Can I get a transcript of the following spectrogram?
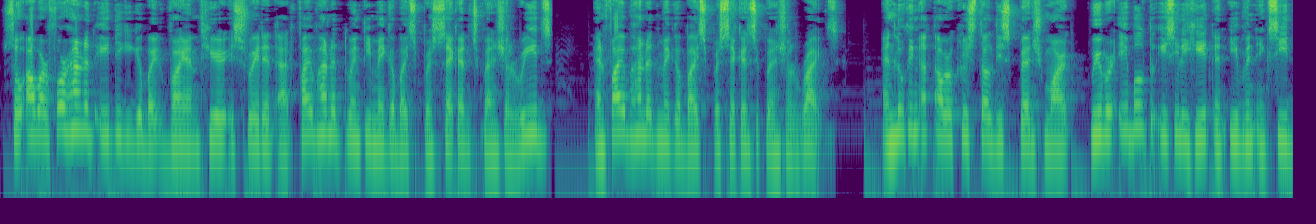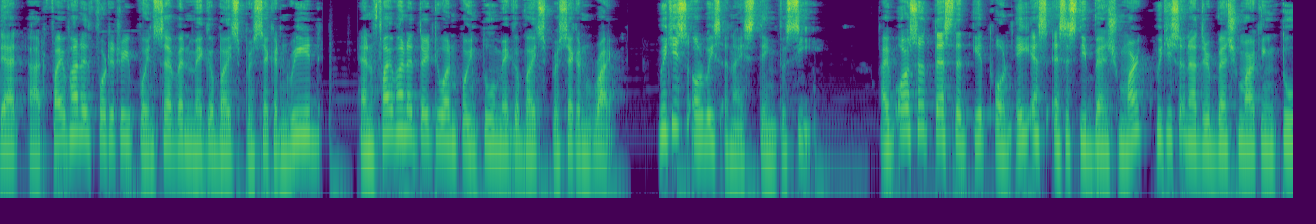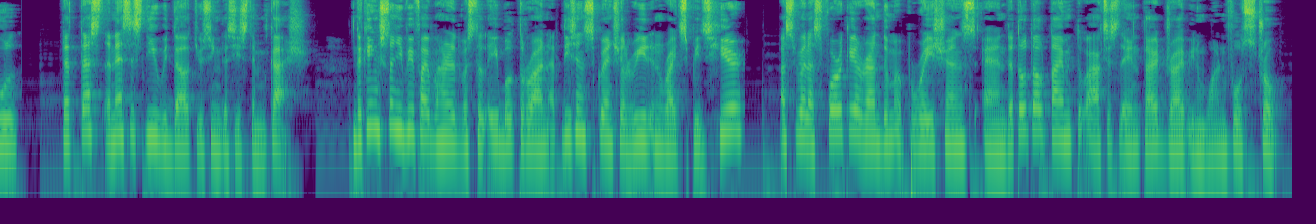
So our 480GB variant here is rated at 520MB per second sequential reads and 500MB per second sequential writes. And looking at our Crystal Disk benchmark, we were able to easily hit and even exceed that at 543.7MB per second read and 531.2MB per second write, which is always a nice thing to see. I've also tested it on AS SSD Benchmark, which is another benchmarking tool that tests an SSD without using the system cache. The Kingston UV500 was still able to run at decent sequential read and write speeds here, as well as 4K random operations and the total time to access the entire drive in one full stroke.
